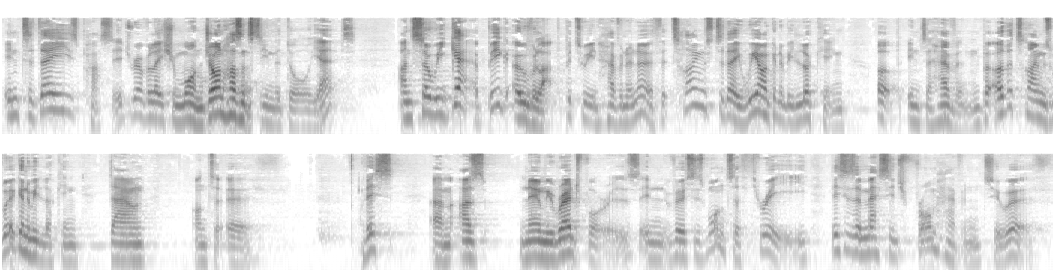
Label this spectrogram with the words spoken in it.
In today's passage, Revelation 1, John hasn't seen the door yet. And so we get a big overlap between heaven and earth. At times today, we are going to be looking up into heaven, but other times we're going to be looking down onto earth. This, um, as Naomi read for us in verses 1 to 3, this is a message from heaven to earth.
